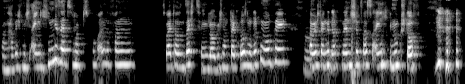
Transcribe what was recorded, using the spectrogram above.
wann habe ich mich eigentlich hingesetzt und habe das Buch angefangen 2016, glaube ich, nach der großen Rücken-OP, mhm. habe ich dann gedacht, Mensch, jetzt hast du eigentlich genug Stoff,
